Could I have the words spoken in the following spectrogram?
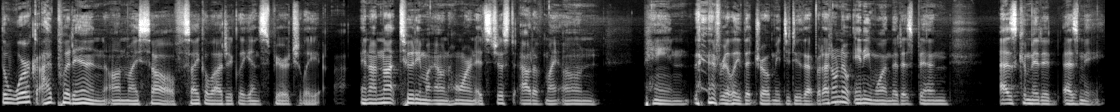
the work I put in on myself psychologically and spiritually. And I'm not tooting my own horn. It's just out of my own pain, really, that drove me to do that. But I don't know anyone that has been as committed as me,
